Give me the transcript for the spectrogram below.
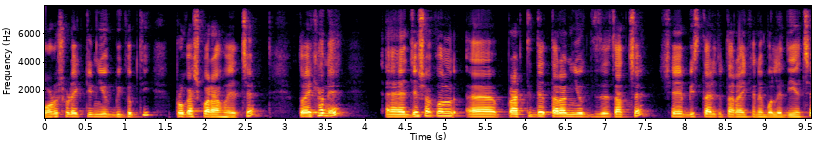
বড়সড় একটি নিয়োগ বিজ্ঞপ্তি প্রকাশ করা হয়েছে। তো এখানে যে সকল প্রার্থীদের তারা নিয়োগ দিতে চাচ্ছে, সে বিস্তারিত তারা এখানে বলে দিয়েছে।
